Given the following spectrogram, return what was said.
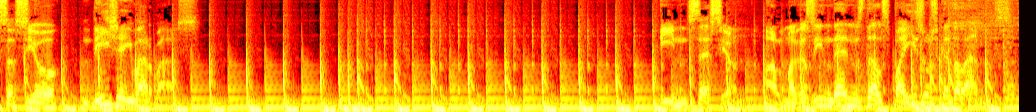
sessió DJ Barbas. In Session, el magazín dens dels països catalans.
